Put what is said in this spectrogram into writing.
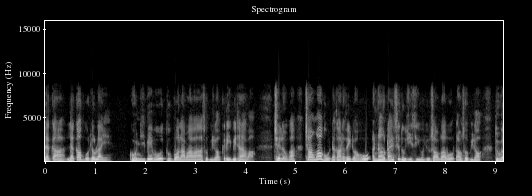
လက်ကလက်ကောက်ကိုလှုပ်လိုက်ရင်ကူညီပေးဖို့သူပေါ်လာမှာပါဆိုပြီးတော့ကတိပေးထားတာပါချင်းလုံကချောင်းဝါကိုငကားတစိတ်တော်ကိုအနောက်တိုင်းစစ်သူကြီးစီကိုယူဆောင်သွားဖို့တောင်းဆိုပြီးတော့သူက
